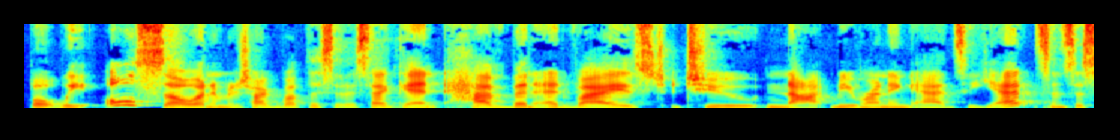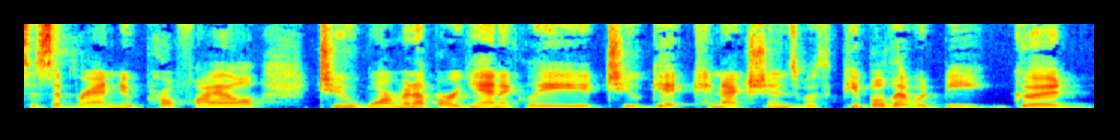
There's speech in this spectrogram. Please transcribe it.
But we also, and I'm going to talk about this in a second, have been advised to not be running ads yet, since this is a brand new profile, to warm it up organically, to get connections with people that would be good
